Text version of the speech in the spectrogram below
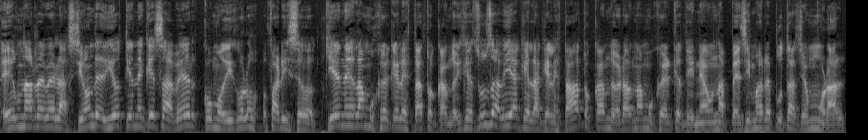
es una revelación de Dios, tiene que saber, como dijo los fariseos, quién es la mujer que le está tocando. Y Jesús sabía que la que le estaba tocando era una mujer que tenía una pésima reputación moral.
